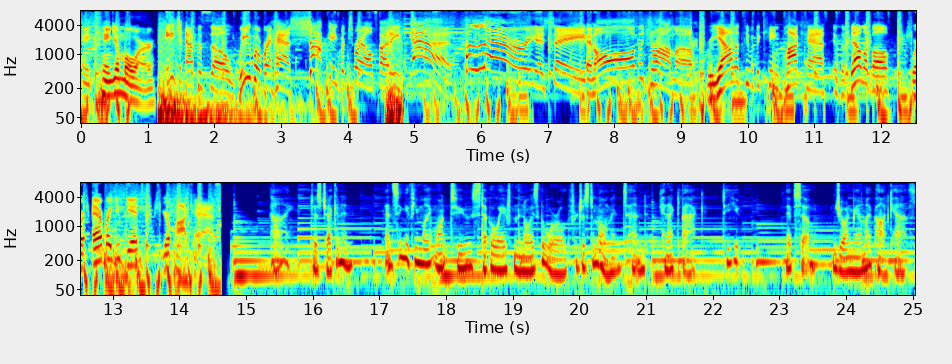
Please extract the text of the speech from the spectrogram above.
and Kenya Moore. Each episode, we will rehash shocking betrayals, honey. Yes! Hilarious shade and all the drama. Reality with the King podcast is available wherever you get your podcast. Hi, just checking in and seeing if you might want to step away from the noise of the world for just a moment and connect back to you. If so, join me on my podcast,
